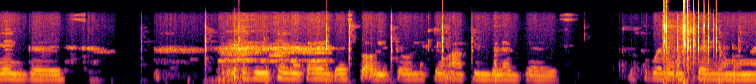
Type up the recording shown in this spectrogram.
Ayan, guys. Pasensya na kayo guys, paulit-ulit yung aking vlog guys. Gusto ko lang i-share yung mga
